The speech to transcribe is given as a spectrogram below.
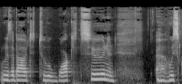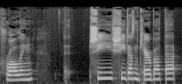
who is about to walk soon and uh, who is crawling, she she doesn't care about that.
